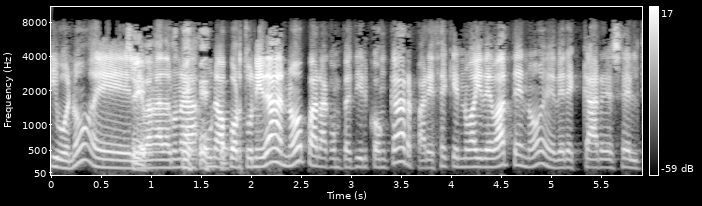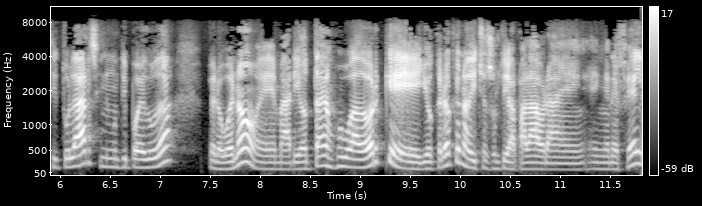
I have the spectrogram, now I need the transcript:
y bueno, eh, le van a dar una, una, oportunidad, ¿no? Para competir con Carr. Parece que no hay debate, ¿no? Eh, Derek Carr es el titular, sin ningún tipo de duda. Pero bueno, eh, Mariota es un jugador que yo creo que no ha dicho su última palabra en, en NFL.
